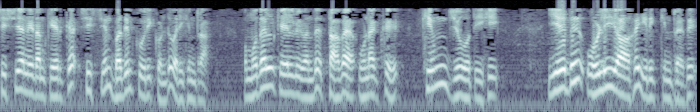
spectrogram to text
சிஷ்யனிடம் கேட்க சிஷ்யன் பதில் கூறிக்கொண்டு வருகின்றார். முதல் கேள்வி வந்து தவ உனக்கு கிம் ஜோதிகி எது ஒளியாக இருக்கின்றது?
